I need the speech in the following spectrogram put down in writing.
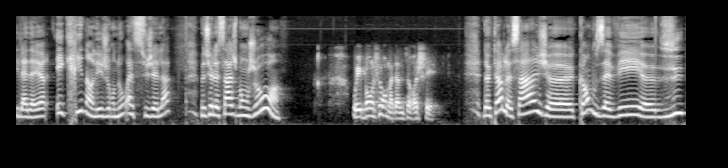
Il a d'ailleurs écrit dans les journaux à ce sujet-là. Monsieur Lesage, bonjour. Oui, bonjour, madame de Rocher. Docteur Lesage, euh, quand vous avez euh, vu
